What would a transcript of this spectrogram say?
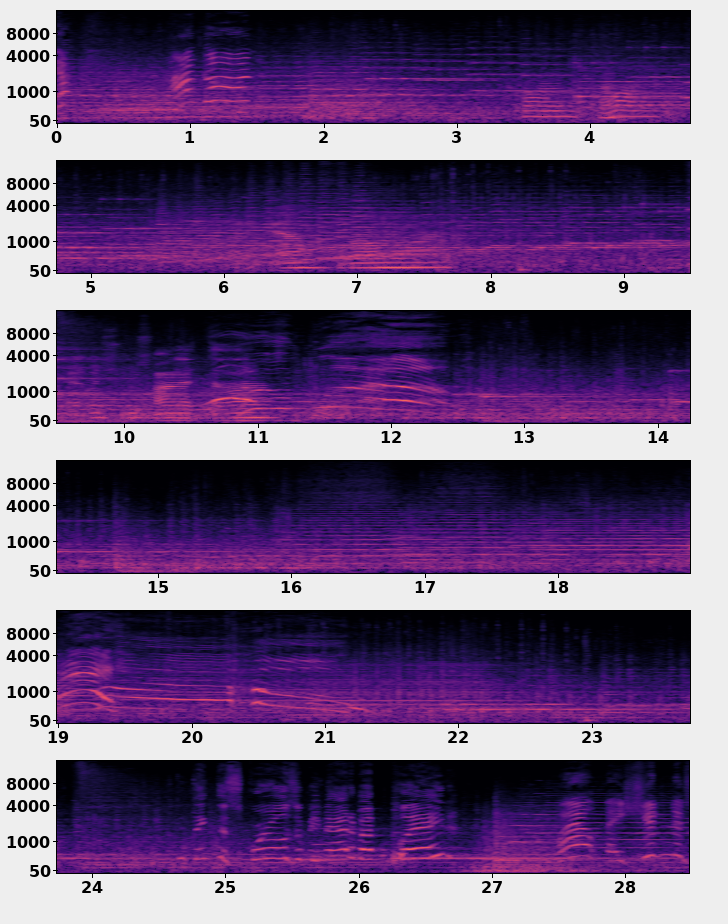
Yep. I'm gone. Come on, come on. There. A little more. Yeah, we should be fine at the whoa! Hey! You think the squirrels will be mad about the plane? Well, they shouldn't have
